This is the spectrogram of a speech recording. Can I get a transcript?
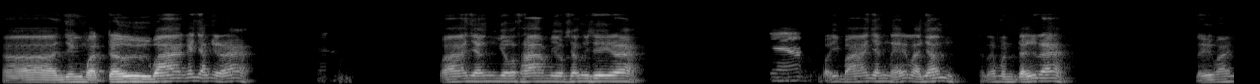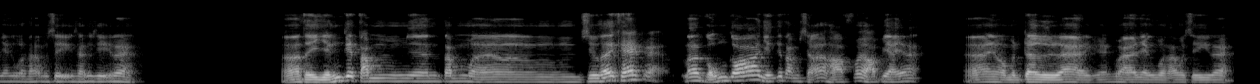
À, nhưng mà trừ ba cái nhân này ra. Ba nhân vô tham vô sân si ra. Dạ. Bởi ba nhân này là nhân nên mình trừ ra. Thì ba nhân qua tham si sân si ra. À, thì những cái tâm ờ, tâm uh, siêu thế khác á, nó cũng có những cái tâm sở hợp với hợp vậy á. À, nhưng mà mình trừ ra cái ba nhân qua tham si ra.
